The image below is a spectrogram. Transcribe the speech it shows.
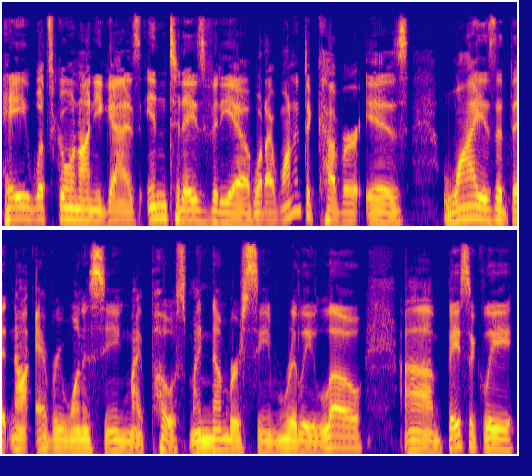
Hey, what's going on, you guys? In today's video, what I wanted to cover is why is it that not everyone is seeing my posts? My numbers seem really low. Um, basically,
